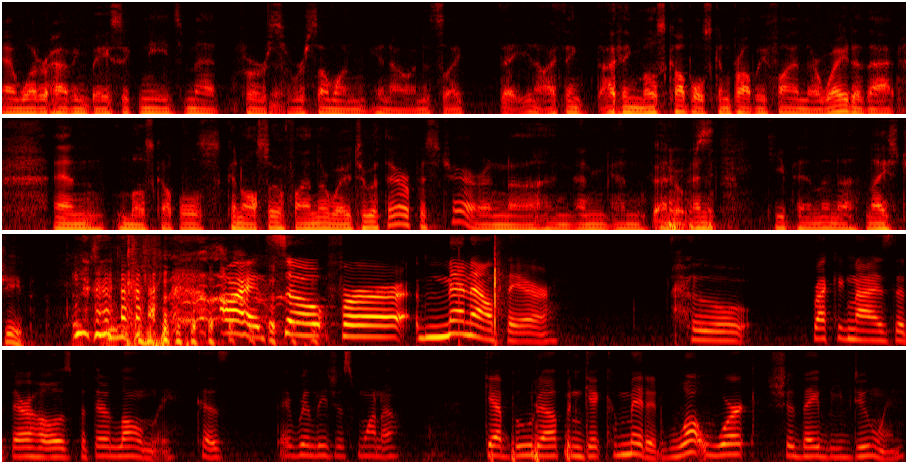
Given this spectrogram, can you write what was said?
and what are having basic needs met for, for someone, you know. And it's like, that, you know, I think, I think most couples can probably find their way to that, and most couples can also find their way to a therapist chair and, uh, and, and, and, and, and keep him in a nice jeep. All right, so for men out there who recognize that they're hoes, but they're lonely because they really just want to get booed up and get committed, what work should they be doing?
